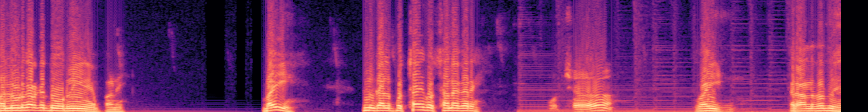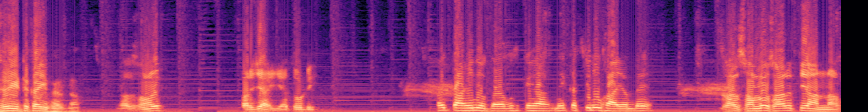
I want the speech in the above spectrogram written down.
ਆ ਲੋਡ ਕਰਕੇ ਤੋੜਨੀ ਨੇ ਆਪਾਂ ਨੇ। ਬਾਈ ਮੈਨੂੰ ਗੱਲ ਪੁੱਛਾਂ ਗੁੱਸਾ ਨਾ ਕਰੇ। ਪੁੱਛ। ਬਾਈ ਰੰਨ ਤਾਂ ਤੁਸੀਂ ਸਹੀ ਟਿਕਾਈ ਫਿਰਦਾ ਗੱਲ ਸੁਣ ਭਰਜਾਈ ਆ ਤੁਹਾਡੀ। ਭਾਈ ਤਾਂ ਹੀ ਨਹੀਂ ਉਦਾਂ ਕੁਝ ਕਿਹਾ ਨਹੀਂ ਕੱਚੀ ਨੂੰ ਖਾ ਜਾਂਦੇ। ਗੱਲ ਸੁਣ ਲਓ ਸਾਰੇ ਧਿਆਨ ਨਾਲ।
